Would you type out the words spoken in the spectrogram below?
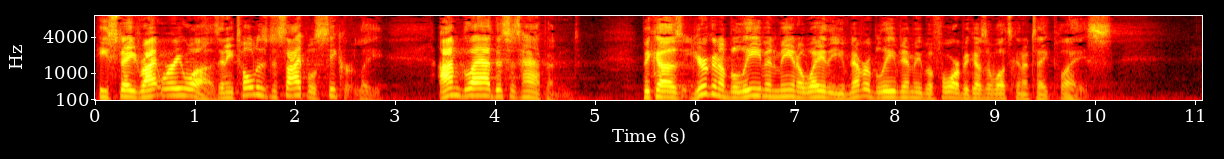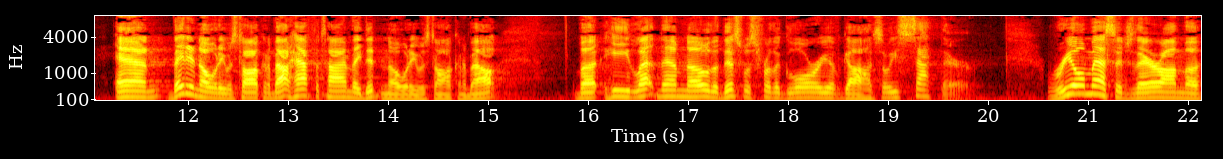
He stayed right where he was, and he told his disciples secretly, I'm glad this has happened because you're going to believe in me in a way that you've never believed in me before because of what's going to take place. And they didn't know what he was talking about. Half the time they didn't know what he was talking about. But he let them know that this was for the glory of God. So he sat there. Real message there on the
